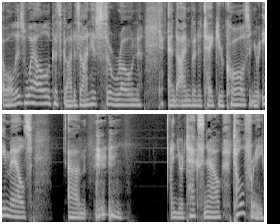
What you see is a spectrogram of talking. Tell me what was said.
all is well because God is on his throne. And I'm going to take your calls and your emails. Um, and your text now, toll free,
